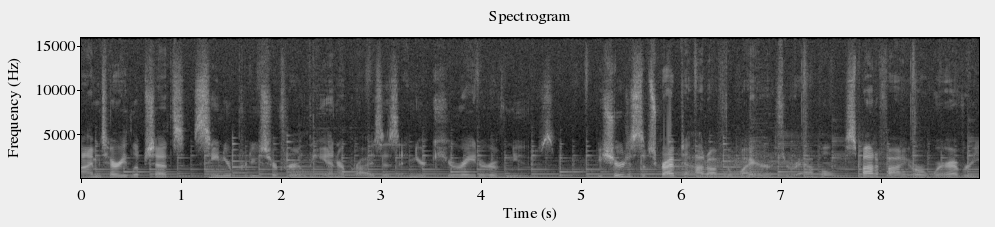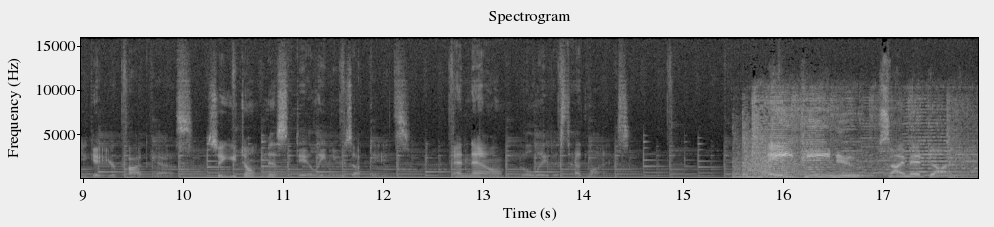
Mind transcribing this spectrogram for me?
I'm Terry Lipschutz, Senior Producer for Elite Enterprises and your curator of news. Be sure to subscribe to Hot Off the Wire through Apple, Spotify, or wherever you get your podcasts so you don't miss daily news updates. And now, the latest headlines. AP News. I'm Ed Donahue.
